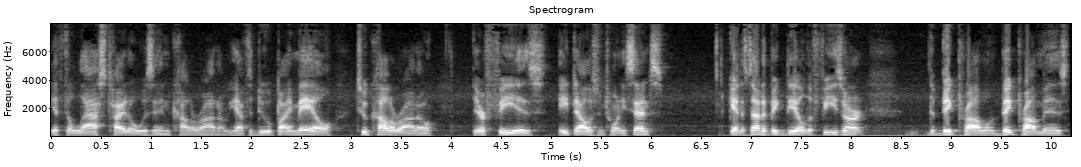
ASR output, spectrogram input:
if the last title was in Colorado. You have to do it by mail to Colorado. Their fee is $8.20. Again, it's not a big deal. The fees aren't the big problem. The big problem is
